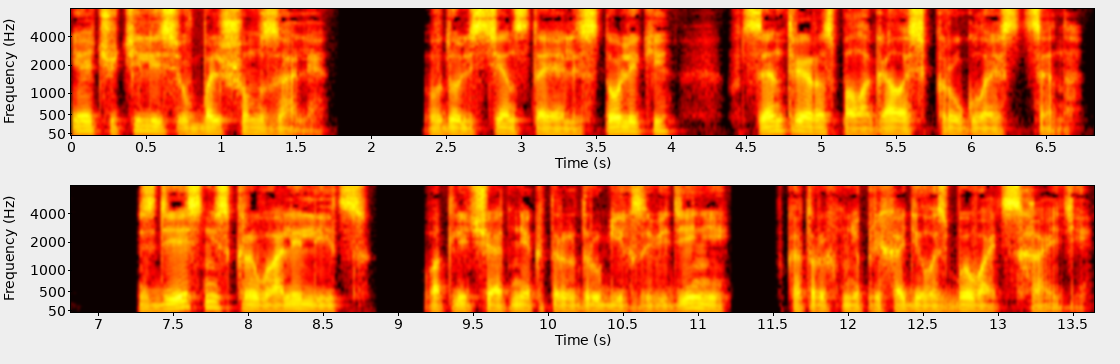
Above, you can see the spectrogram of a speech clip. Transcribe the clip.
и очутились в большом зале. Вдоль стен стояли столики, в центре располагалась круглая сцена. Здесь не скрывали лиц, в отличие от некоторых других заведений, в которых мне приходилось бывать с Хайди.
